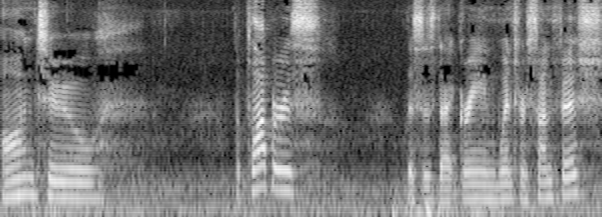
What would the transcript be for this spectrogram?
On to the ploppers. This is that green winter sunfish.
